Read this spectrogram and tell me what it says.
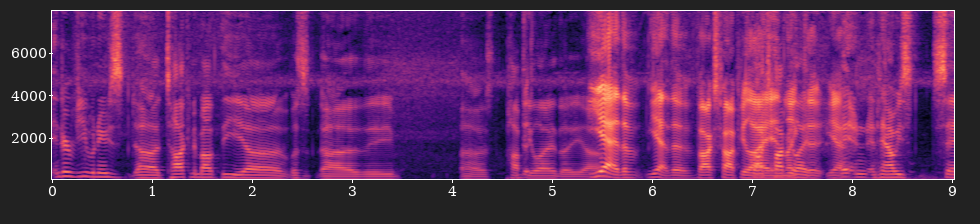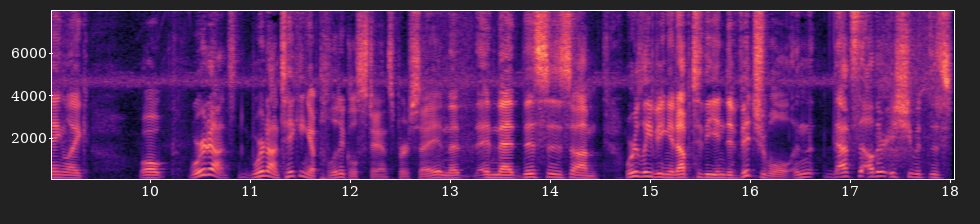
interview when he was uh, talking about the uh, was uh, the uh, populi the, uh, yeah the yeah the Vox Populi Vox and like the yeah. And, and now he's saying like, well, we're not we're not taking a political stance per se, and that and that this is um, we're leaving it up to the individual, and that's the other issue with this.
